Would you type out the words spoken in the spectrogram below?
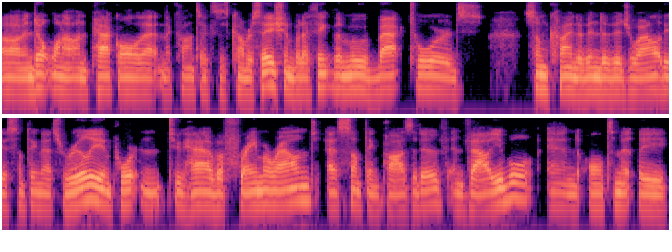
um, and don't want to unpack all of that in the context of this conversation but i think the move back towards some kind of individuality is something that's really important to have a frame around as something positive and valuable and ultimately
